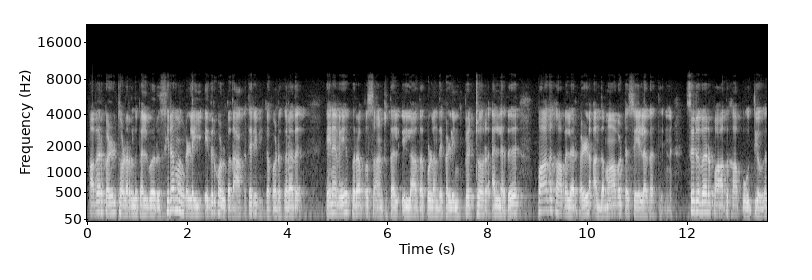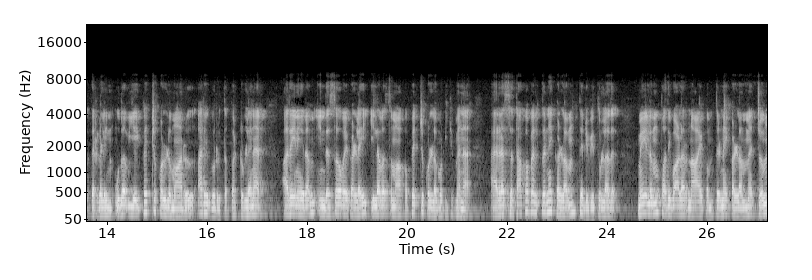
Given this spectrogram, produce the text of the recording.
அவர்கள் தொடர்ந்து பல்வேறு சிரமங்களை எதிர்கொள்வதாக தெரிவிக்கப்படுகிறது. எனவே பிறப்பு சான்றிதழ் இல்லாத குழந்தைகளின் பெற்றோர் அல்லது பாதுகாவலர்கள் அந்த மாவட்ட செயலகத்தின் சிறுவர் பாதுகாப்பு உத்தியோகத்தர்களின் உதவியை பெற்றுக்கொள்ளுமாறு அறிவுறுத்தப்பட்டுள்ளனர். அதே நேரம் இந்த சேவைகளை இலவசமாக பெற்றுக்கொள்ள முடியும் என அரசு தகவல் திணைக்களம் தெரிவித்துள்ளது. மேலும் பதிவாளர் நாயகம் திணைக்களம் மற்றும்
